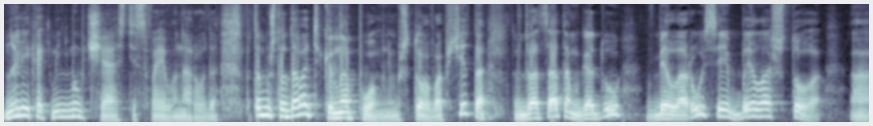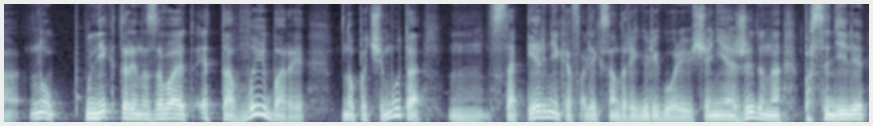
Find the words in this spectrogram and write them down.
ну или как минимум части своего народа. Потому что давайте-ка напомним, что вообще-то в 2020 году в Беларуси было что? А, ну, некоторые называют это выборы, но почему-то соперников Александра Григорьевича неожиданно посадили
